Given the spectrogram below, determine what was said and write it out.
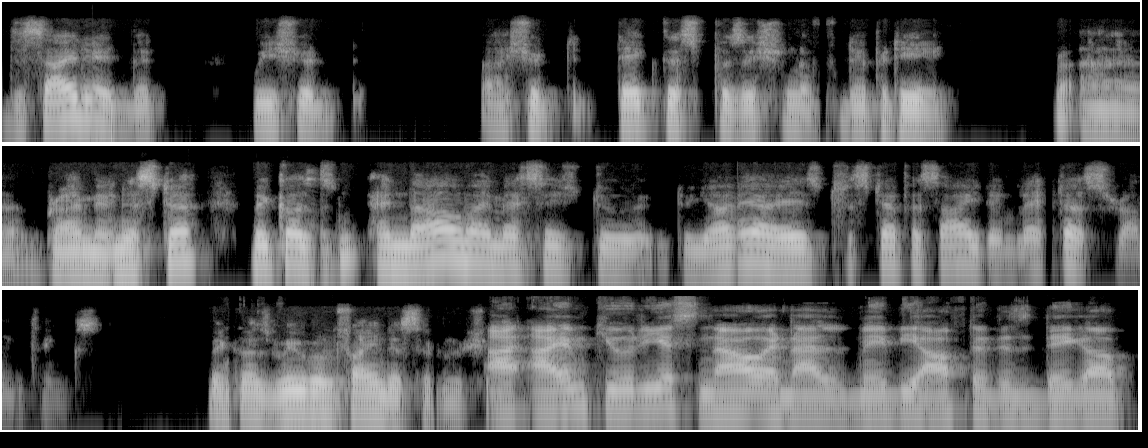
decided that we should I should take this position of deputy uh, prime minister because and now my message to to Yahya is to step aside and let us run things. because we will find a solution. I, I am curious now, and I'll maybe after this dig up,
